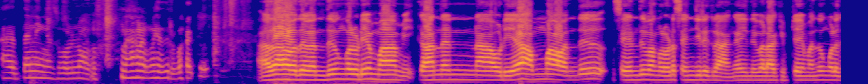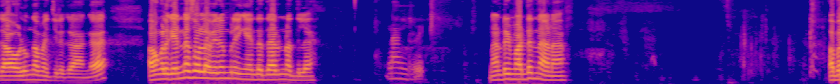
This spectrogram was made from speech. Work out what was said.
அதைத்தான் நீங்க சொல்லணும். நானும் எதிர்பார்க்கல. அதாவது வந்து உங்களுடைய மாமி காந்தனாவுடைய அம்மா வந்து சேர்ந்து இவங்களோட செஞ்சிருக்கிறாங்க. இந்த விழா கிஃப்டையும் வந்து உங்களுக்காக ஒழுங்கமைச்சிருக்கிறாங்க. அவங்களுக்கு என்ன சொல்ல விரும்புறீங்க இந்த தருணத்துல? நன்றி. நன்றி மட்டும்தானா? அப்ப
